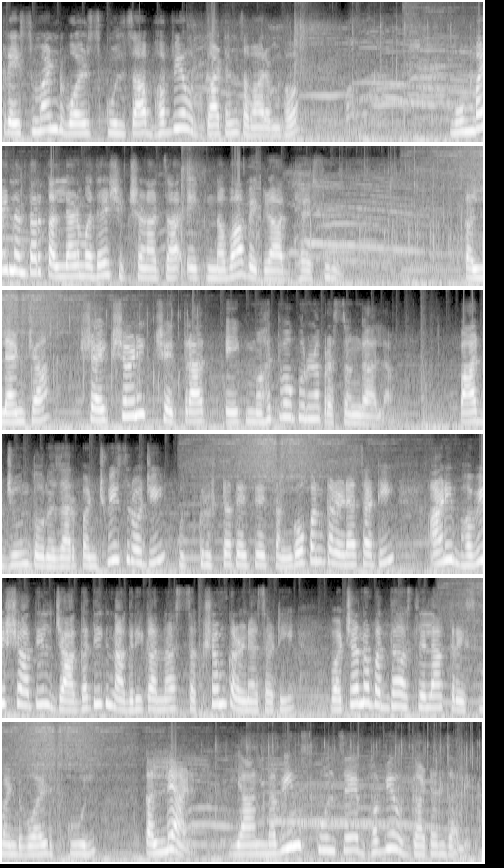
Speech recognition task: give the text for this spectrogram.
क्रेसमंड वर्ल्ड स्कूलचा भव्य उद्घाटन समारंभ. मुंबईनंतर कल्याणमध्ये शिक्षणाचा एक नवा वेगळा अध्याय सुरू. कल्याणच्या शैक्षणिक क्षेत्रात एक महत्त्वपूर्ण प्रसंग आला. पाच जून दोन हजार पंचवीस रोजी उत्कृष्टतेचे संगोपन करण्यासाठी आणि भविष्यातील जागतिक नागरिकांना सक्षम करण्यासाठी वचनबद्ध असलेला क्रेसमंड वर्ल्ड स्कूल कल्याण या नवीन स्कूलचे भव्य उद्घाटन झाले.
